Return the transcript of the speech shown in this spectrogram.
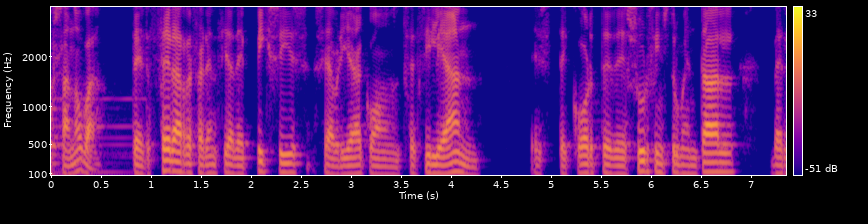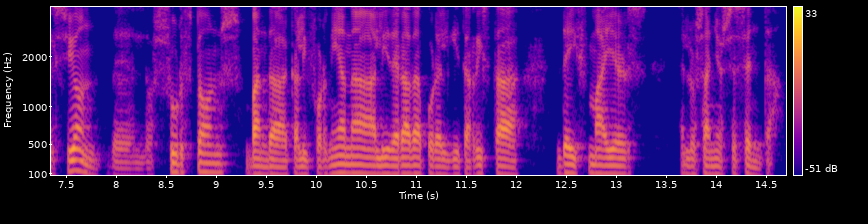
Bossa Nova. Tercera referencia de Pixies se abría con Cecilia Ann, este corte de surf instrumental, versión de los Surftones, banda californiana liderada por el guitarrista Dave Myers en los años 60.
